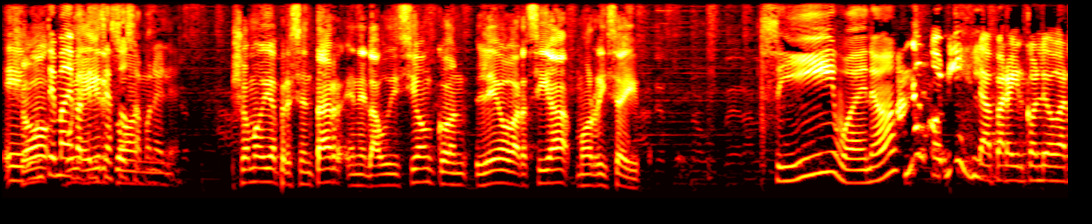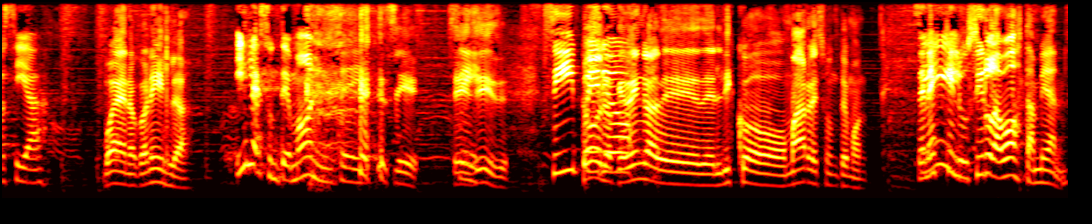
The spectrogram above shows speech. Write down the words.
Eh, un tema de Patricia Sosa, con- ponele. Yo me voy a presentar en la audición con Leo García Morrissey. Sí, bueno. Andan con Isla para ir con Leo García. Bueno, con Isla. Isla es un temón. Sí. sí, sí, sí. sí. Sí, Todo pero lo que venga de- del disco Mar es un temón. tenés que lucir la voz también.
